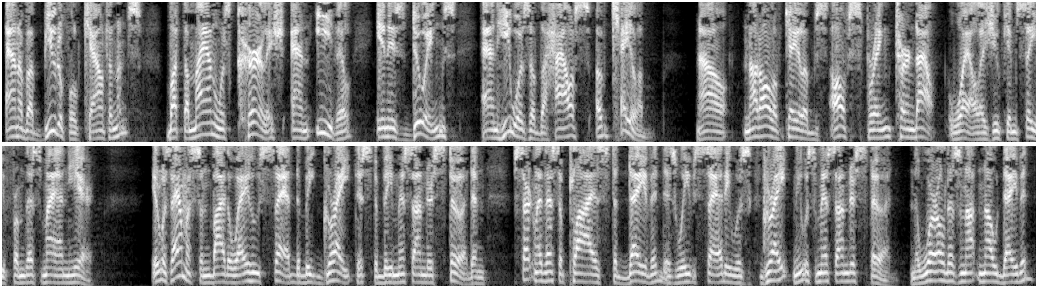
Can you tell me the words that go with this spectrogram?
and of a beautiful countenance, but the man was curlish and evil in his doings, and he was of the house of Caleb. Now, not all of Caleb's offspring turned out well, as you can see from this man here. It was Emerson, by the way, who said to be great is to be misunderstood, and certainly this applies to David. As we've said, he was great and he was misunderstood. And The world does not know David,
